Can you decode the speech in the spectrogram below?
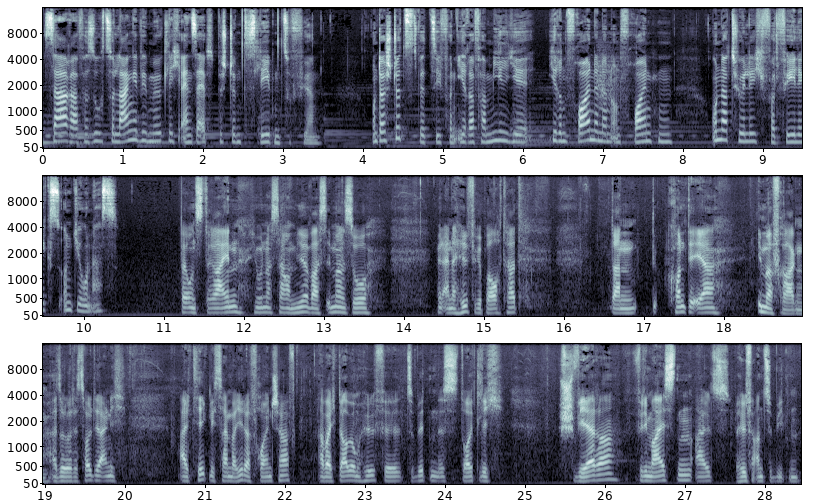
Sarah versucht so lange wie möglich ein selbstbestimmtes Leben zu führen. Unterstützt wird sie von ihrer Familie, ihren Freundinnen und Freunden und natürlich von Felix und Jonas. Bei uns dreien, Jonas, Sarah und mir, war es immer so, wenn einer Hilfe gebraucht hat, dann konnte er immer fragen. Also das sollte eigentlich alltäglich sein bei jeder Freundschaft. Aber ich glaube, um Hilfe zu bitten, ist deutlich schwerer für die meisten, als Hilfe anzubieten.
